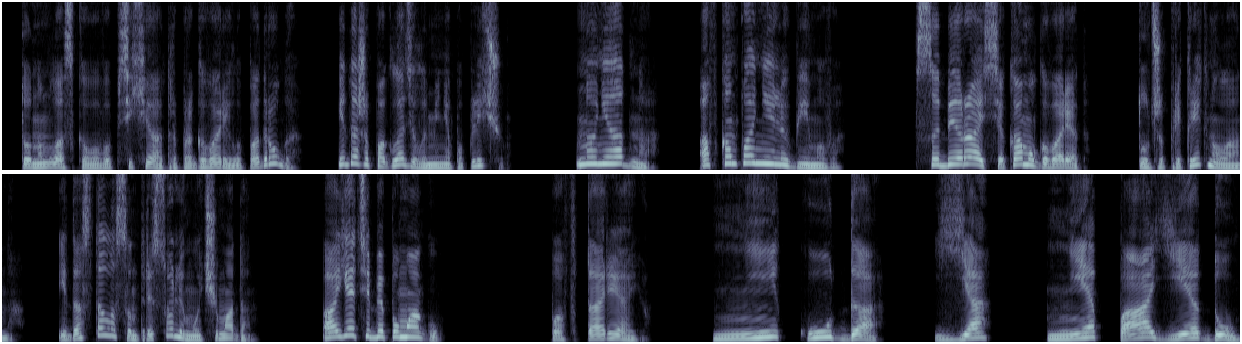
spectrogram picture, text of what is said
— тоном ласкового психиатра проговорила подруга и даже погладила меня по плечу. Но не одна, а в компании любимого. «Собирайся, кому говорят!» Тут же прикрикнула она и достала с антресоли мой чемодан. «А я тебе помогу». Повторяю, никуда я не поеду.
